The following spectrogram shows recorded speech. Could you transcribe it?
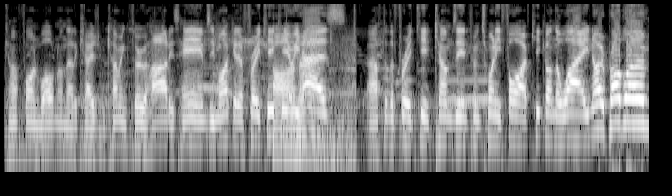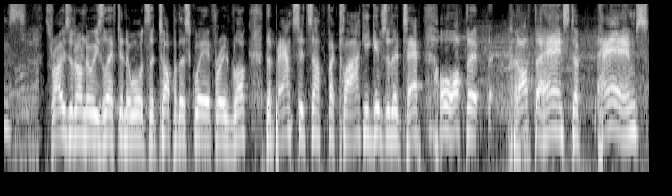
Can't find Walton on that occasion. Coming through hard his hams. He might get a free kick Oh, here. He no. has. After the free kick comes in from 25. Kick on the way. No problems. Throws it onto his left and towards the top of the square for Inverloch. The bounce sits up for Clark. He gives it a tap. Oh, off the off the hands to Hams.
